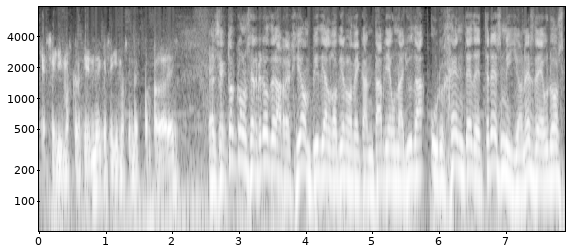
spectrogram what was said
que, seguimos creciendo y que seguimos siendo exportadores. El sector conservero de la región pide al gobierno de Cantabria una ayuda urgente de 3 millones de euros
